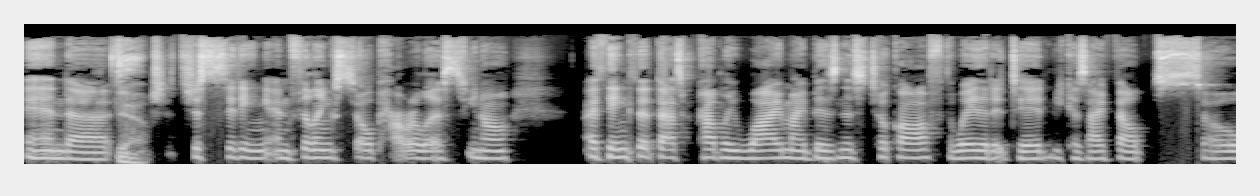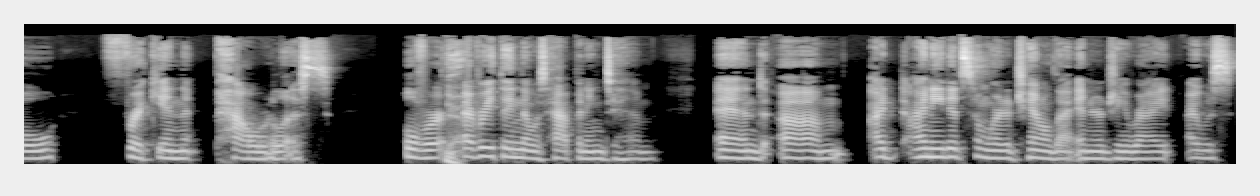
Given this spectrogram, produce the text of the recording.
and uh, yeah. just sitting and feeling so powerless. You know, I think that that's probably why my business took off the way that it did because I felt so freaking powerless over yeah. everything that was happening to him. And um, I, I needed somewhere to channel that energy, right? I was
